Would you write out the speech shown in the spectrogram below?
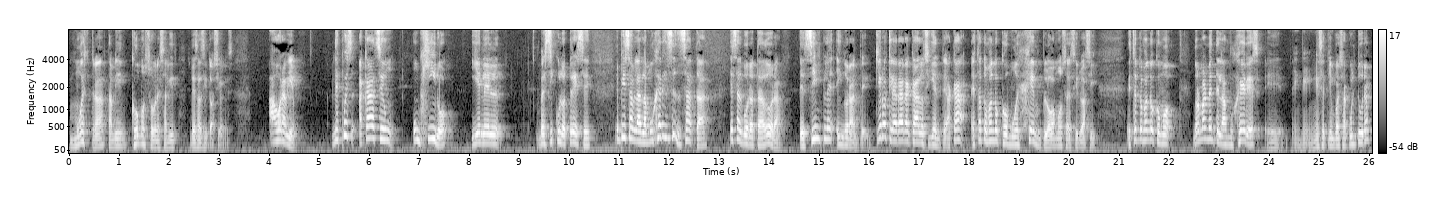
muestra también cómo sobresalir de esas situaciones. Ahora bien, después acá hace un, un giro y en el versículo 13 empieza a hablar, la mujer insensata es alborotadora, es simple e ignorante. Quiero aclarar acá lo siguiente, acá está tomando como ejemplo, vamos a decirlo así, está tomando como, normalmente las mujeres eh, en, ese tiempo, esa cultura,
